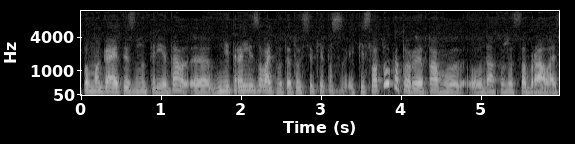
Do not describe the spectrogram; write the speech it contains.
помогает изнутри, да, э, нейтрализовать вот эту всю кислоту, которая там у нас уже собралась,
